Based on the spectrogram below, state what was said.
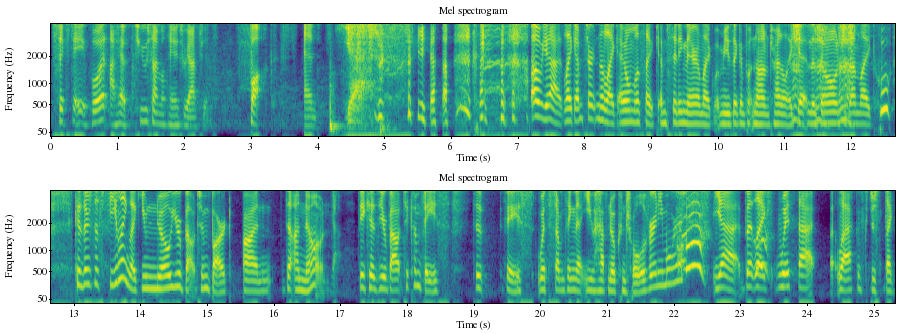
six to eight foot, I have two simultaneous reactions. Fuck. And yes. yeah. oh yeah. Like I'm starting to like I almost like I'm sitting there and like what music I'm putting on. I'm trying to like get in the zone because I'm like, whoo. Because there's this feeling like you know you're about to embark on the unknown. Yeah. Because you're about to come face face with something that you have no control over anymore. Ah! yeah. But like with that lack of just like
